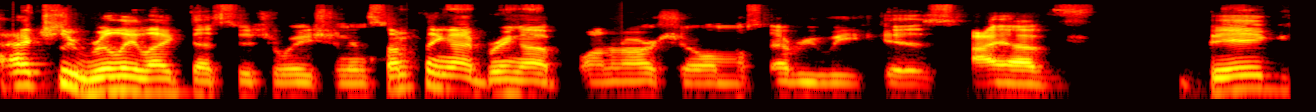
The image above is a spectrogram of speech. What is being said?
I actually really like that situation. And something I bring up on our show almost every week is I have big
